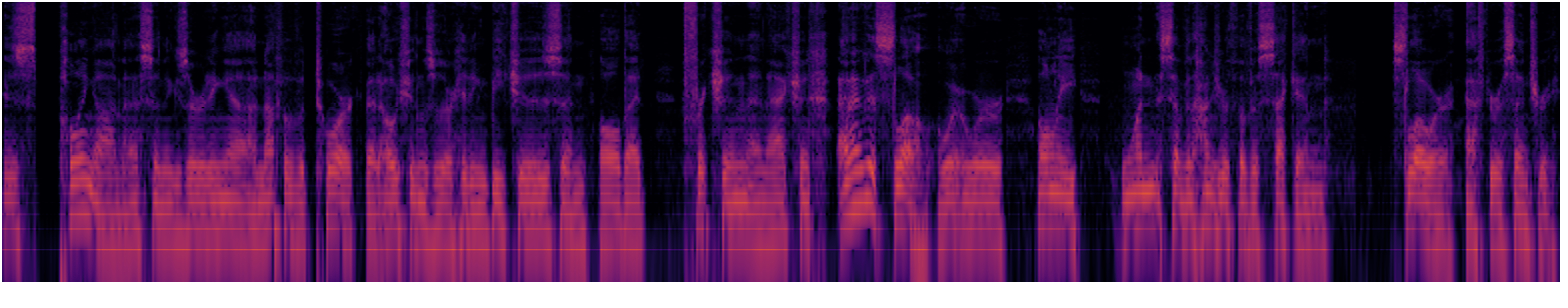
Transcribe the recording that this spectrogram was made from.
is pulling on us and exerting uh, enough of a torque that oceans are hitting beaches and all that friction and action. And it is slow. We're, we're only one seven hundredth of a second slower after a century.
